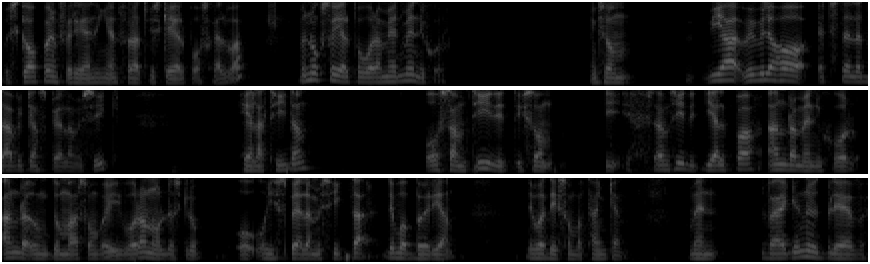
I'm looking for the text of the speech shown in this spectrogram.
Vi skapar en förening för att vi ska hjälpa oss själva, men också hjälpa våra medmänniskor. Liksom, vi, har, vi ville ha ett ställe där vi kan spela musik hela tiden. Och samtidigt liksom i, samtidigt hjälpa andra människor, andra ungdomar som var i vår åldersgrupp och, och spela musik där. Det var början. Det var det som var tanken. Men vägen ut blev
